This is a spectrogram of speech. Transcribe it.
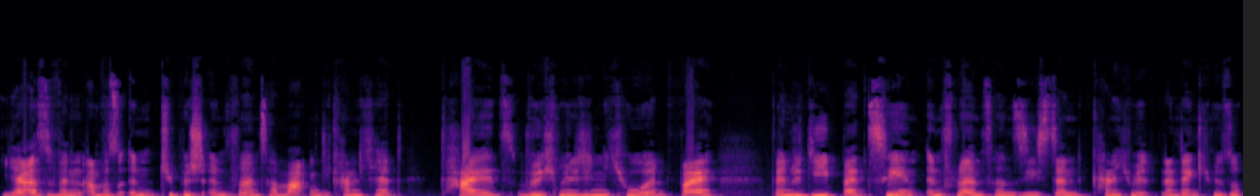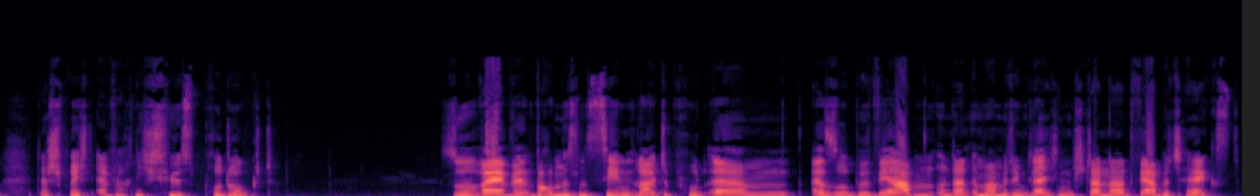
Ja, also wenn aber so in, typische Influencer-Marken, die kann ich halt teils, würde ich mir die nicht holen, weil wenn du die bei zehn Influencern siehst, dann kann ich mir, dann denke ich mir so, das spricht einfach nicht fürs Produkt. So, weil, warum müssen zehn Leute pro, ähm, also bewerben und dann immer mit dem gleichen Standard-Werbetext?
